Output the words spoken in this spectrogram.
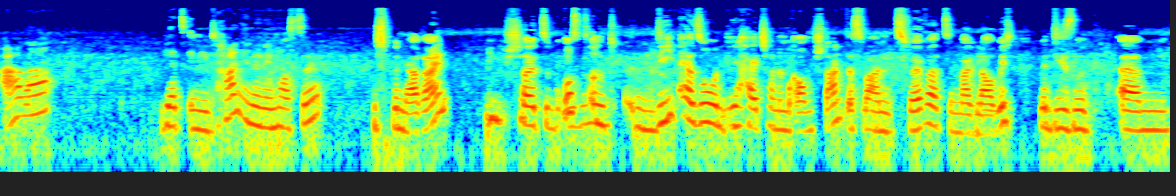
Aber jetzt in Italien in dem Hostel, ich bin da rein, Schall zur Brust Mhm. und die Person, die halt schon im Raum stand, das war ein Zwölferzimmer, glaube ich, mit diesen ähm,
